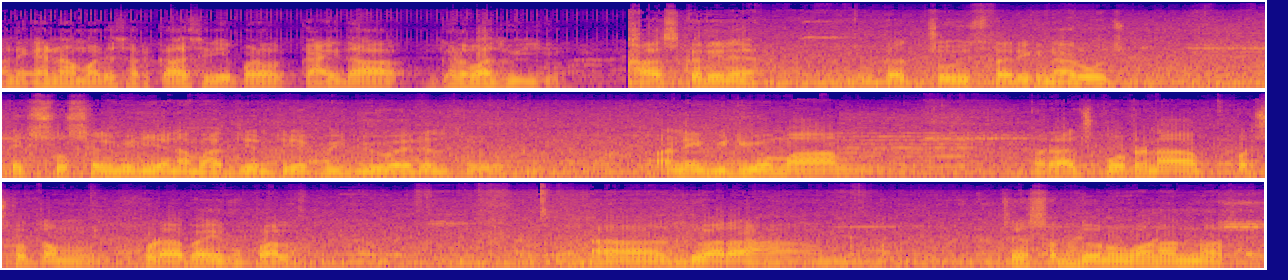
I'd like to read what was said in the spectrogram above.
અને એના માટે સરકારશ્રીએ પણ કાયદા ઘડવા જોઈએ. ખાસ કરીને ગત ચોવીસ તારીખના રોજ એક સોશિયલ મીડિયાના માધ્યમથી એક વીડિયો વાયરલ થયો. અને વિડીયોમાં રાજકોટના પરસોત્તમ ખોડાભાઈ રૂપાલા દ્વારા જે શબ્દોનું વર્ણન ન થાય,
